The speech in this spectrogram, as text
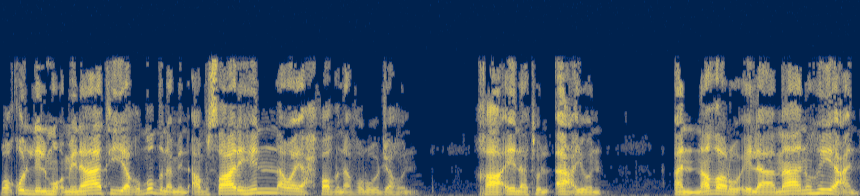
وقل للمؤمنات يغضضن من أبصارهن ويحفظن فروجهن. خائنة الأعين النظر إلى ما نهي عنه.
